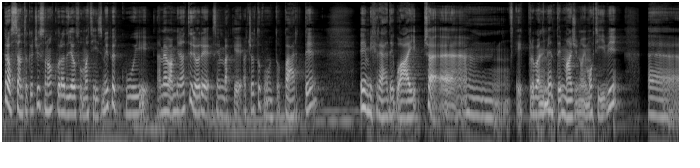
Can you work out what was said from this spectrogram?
però sento che ci sono ancora degli automatismi per cui la mia bambina anteriore sembra che a un certo punto parte e mi crea dei guai, cioè, ehm, e probabilmente immagino i motivi, eh,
